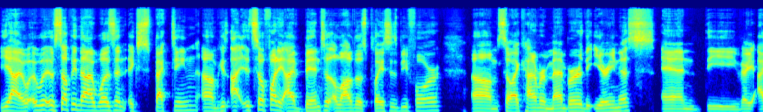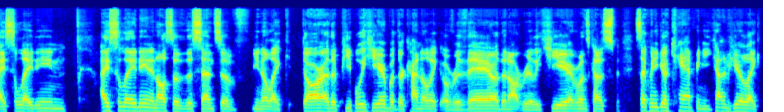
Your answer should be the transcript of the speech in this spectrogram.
yeah, it, it, was something that I wasn't expecting. Um, because I, it's so funny. I've been to a lot of those places before, um, so I kind of remember the eeriness and the very isolating, isolating, and also the sense of you know like there are other people here, but they're kind of like over there. They're not really here. Everyone's kind of. It's like when you go camping, you kind of hear like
